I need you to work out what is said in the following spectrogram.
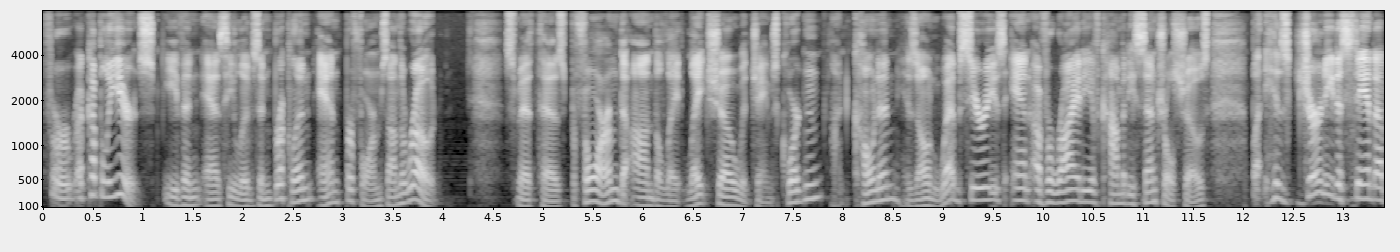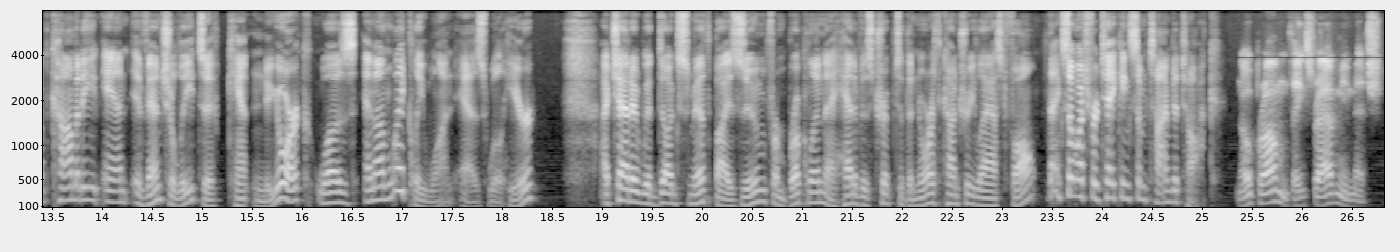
for a couple of years, even as he lives in Brooklyn and performs on the road. Smith has performed on The Late Late Show with James Corden, on Conan, his own web series, and a variety of Comedy Central shows. But his journey to stand up comedy and eventually to Canton, New York, was an unlikely one, as we'll hear. I chatted with Doug Smith by Zoom from Brooklyn ahead of his trip to the North Country last fall. Thanks so much for taking some time to talk. No problem. Thanks for having me, Mitch.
